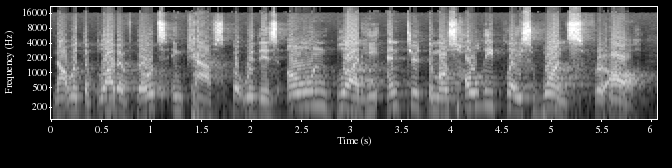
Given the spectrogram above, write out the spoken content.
not with the blood of goats and calves, but with his own blood. He entered the most holy place once for all,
